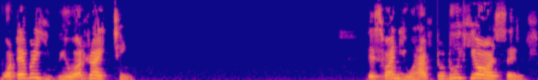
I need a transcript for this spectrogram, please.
whatever you are writing. This one you have to do yourself.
